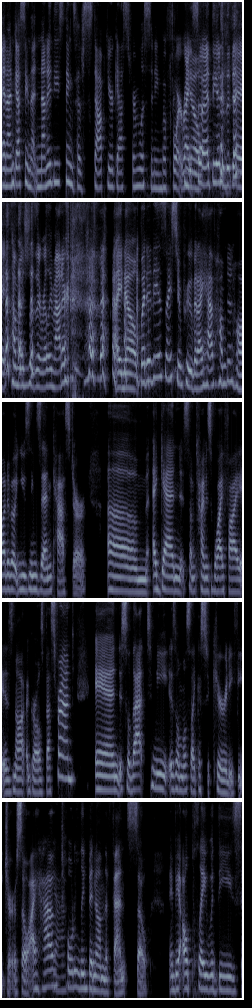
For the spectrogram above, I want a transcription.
And I'm guessing that none of these things have stopped your guests from listening before, right? No. So at the end of the day, how much does it really matter? I know, but it is nice to improve it. I have hummed and hawed about using Zencastr. Um, again, sometimes Wi-Fi is not a girl's best friend. And so that to me is almost like a security feature. So I have Yeah. totally been on the fence. So maybe I'll play with these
